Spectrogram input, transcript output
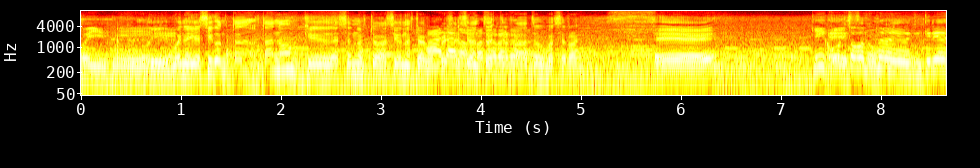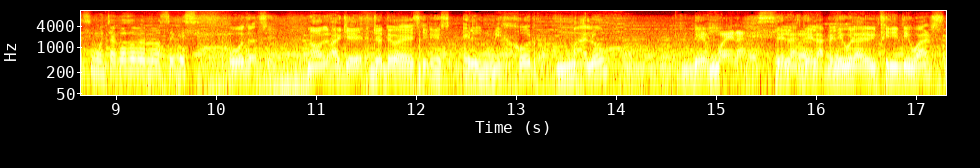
Oye, y- Oye, bueno, y así con Tano, que hace nuestro, ha sido nuestra Ah, conversación Thanos, todo este rato, va a cerrar. Eh, ¿Qué? Justo es- con que quería decir muchas cosas, pero no sé qué decir. puta, sí. No, hay que, yo te voy a decir, es el mejor malo de, buena, sí, de, la, de la película de Infinity Wars.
